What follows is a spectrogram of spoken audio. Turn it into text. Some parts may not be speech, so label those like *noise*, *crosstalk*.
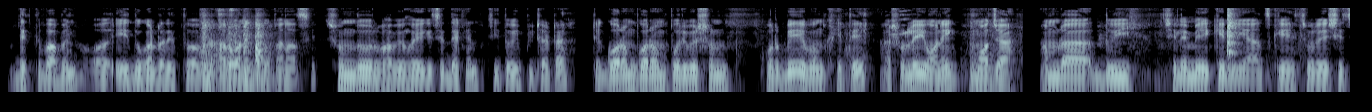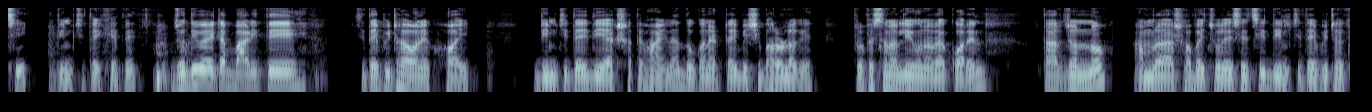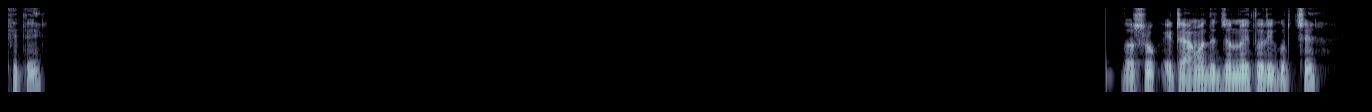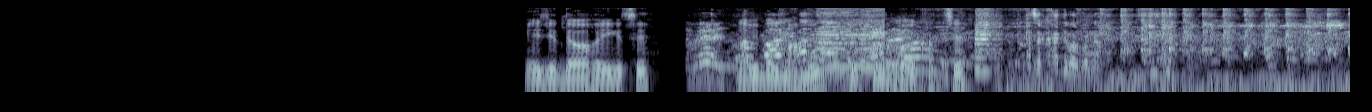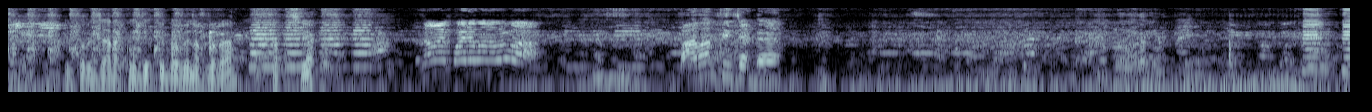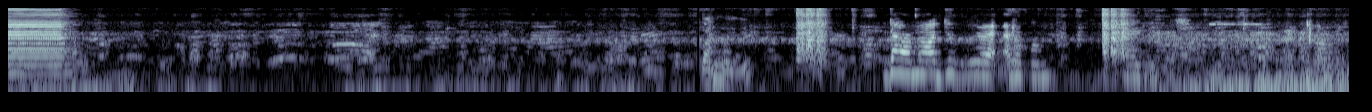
দেখতে পাবেন। এই দোকানটা দেখতে পাবেন। আরও অনেক দোকান আছে। সুন্দরভাবে হয়ে গেছে দেখেন চিতই পিঠাটা। এটা গরম গরম পরিবেশন করবে এবং খেতে। আসলেই অনেক মজা। আমরা দুই ছেলে মেয়েকে নিয়ে আজকে চলে এসেছি ডিম চিতাই খেতে। যদিও এটা বাড়িতে চিতাই পিঠা অনেক হয়, ডিম চিতাই দিয়ে একসাথে হয় না, দোকানেরটাই বেশি ভালো লাগে। প্রফেশনালি ওনারা করেন, তার জন্য আমরা সবাই চলে এসেছি ডিম চিতাই পিঠা খেতে। দর্শক, এটা আমাদের জন্যই তৈরি করছে। এই যে দেওয়া হয়ে গেছে। লাবিব আল মাহমুদ খুব সুন্দরভাবে খাচ্ছে। আচ্ছা খাইতে পারবে না। এরপরে যারা কেউ দেখতে পাবেন আপনারা খাচ্ছে। বানান তিন চারটা ধারণা যুগে এরকম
